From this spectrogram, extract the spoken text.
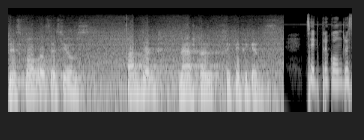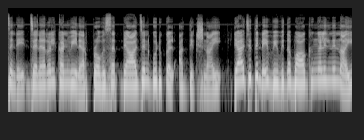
this Congress assumes urgent national significance. ചരിത്ര കോൺഗ്രസിന്റെ general convener professor Rajan Gurukkal അധ്യക്ഷനായി രാജ്യത്തിന്റെ വിവിധ ഭാഗങ്ങളിൽ നിന്നായി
